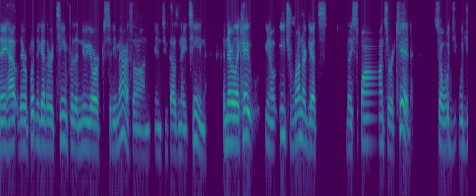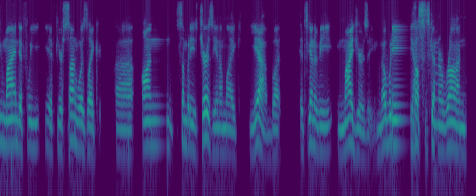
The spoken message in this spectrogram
they have they were putting together a team for the New York City Marathon in 2018 and they were like, hey, you know, each runner gets they sponsor a kid. So would you, would you mind if we if your son was like uh, on somebody's jersey? And I'm like, yeah, but it's going to be my jersey. Nobody else is going to run. And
